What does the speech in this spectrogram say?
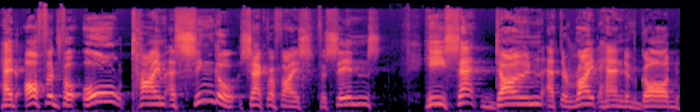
had offered for all time a single sacrifice for sins, he sat down at the right hand of God,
